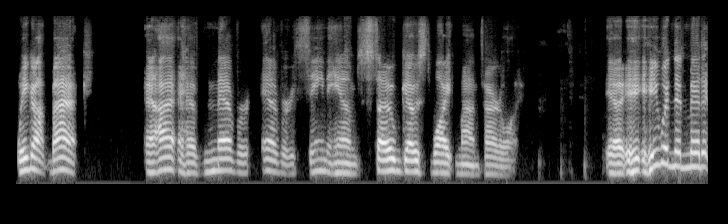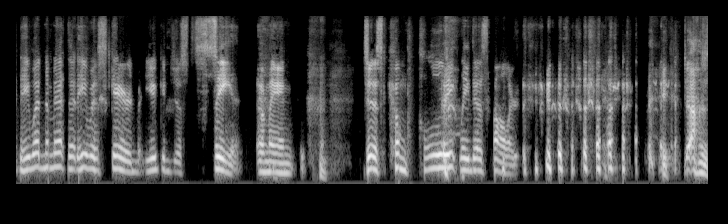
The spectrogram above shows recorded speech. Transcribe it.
We got back, and I have never ever seen him so ghost white my entire life. Yeah, he, he wouldn't admit it. He wouldn't admit that he was scared, but you could just see it. I mean, just completely discolored. hey, Josh,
